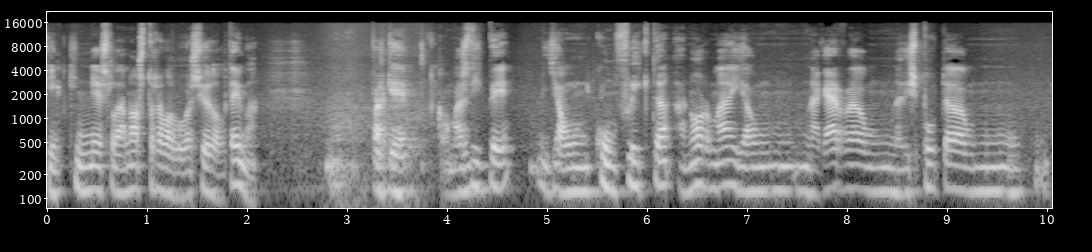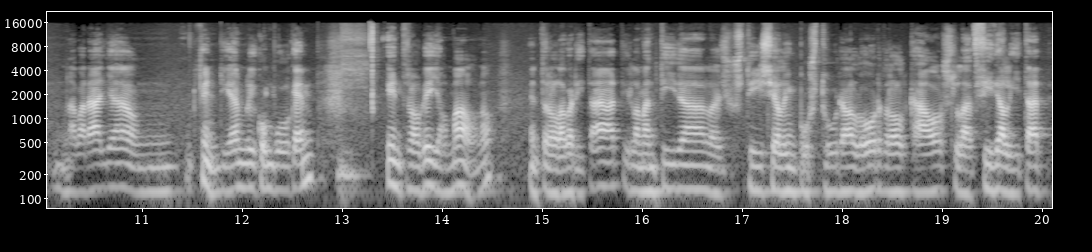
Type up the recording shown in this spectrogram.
quin, és la nostra avaluació del tema perquè, com has dit bé, hi ha un conflicte enorme, hi ha un, una guerra, una disputa, un, una baralla, un, en fi, diguem-li com vulguem, entre el bé i el mal, no? entre la veritat i la mentida, la justícia, la impostura, l'ordre, el caos, la fidelitat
